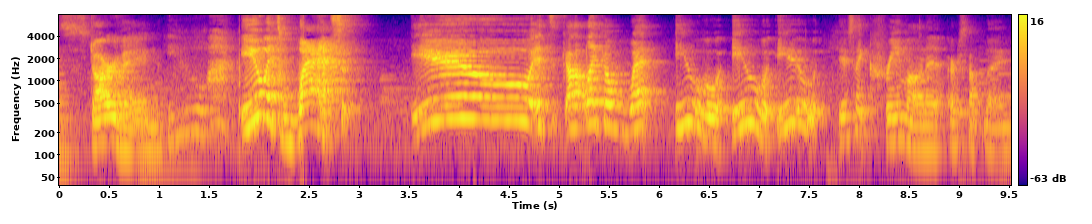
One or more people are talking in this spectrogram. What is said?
starving. Ew, it's wet! Ew, it's got like a wet, ew, ew, ew. There's like cream on it or something.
